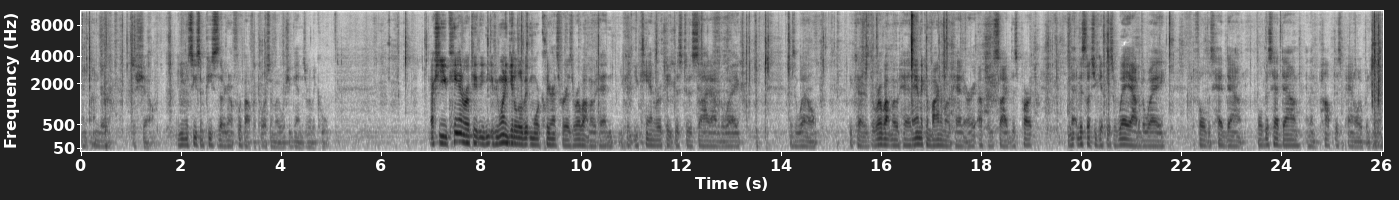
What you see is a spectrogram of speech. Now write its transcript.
and under the shell. And you can see some pieces that are going to flip out for torso mode, which again is really cool. Actually, you can rotate the, if you want to get a little bit more clearance for his robot mode head. You can you can rotate this to the side out of the way as well, because the robot mode head and the combiner mode head are up inside this part. And that, this lets you get this way out of the way. to Fold this head down, fold this head down, and then pop this panel open here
